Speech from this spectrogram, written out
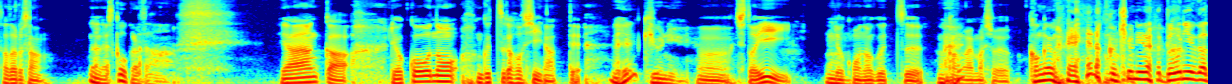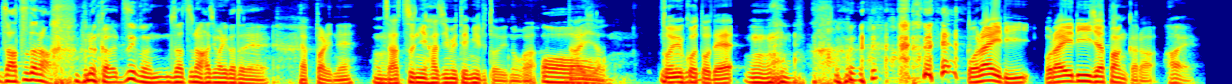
サドルさん。何ですか、岡田さいやーなんか、旅行のグッズが欲しいなって。ん。え急に？うん。ちょっといい旅行のグッズ考えましょうよ。考えもね、なんか急になんか導入が雑だな。なんか随分雑な始まり方で。やっぱりね、うん雑に始めてみるというのが大事だ。ということで、うん。オライリー、オライリージャパンからはい。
